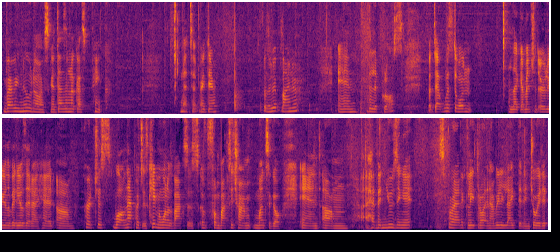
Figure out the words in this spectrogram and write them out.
Very nude on my skin. It doesn't look as pink. That's it right there. For the lip liner and the lip gloss. But that was the one like I mentioned earlier in the video that I had um, purchased, well not purchased, came in one of the boxes from BoxyCharm months ago and um, I have been using it sporadically throughout and I really liked it, enjoyed it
